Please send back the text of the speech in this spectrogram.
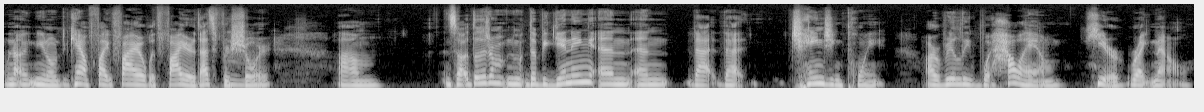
We're not, you know, you can't fight fire with fire. That's for mm. sure. Um, and so those are the beginning and, and that, that changing point are really what, how I am here right now.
